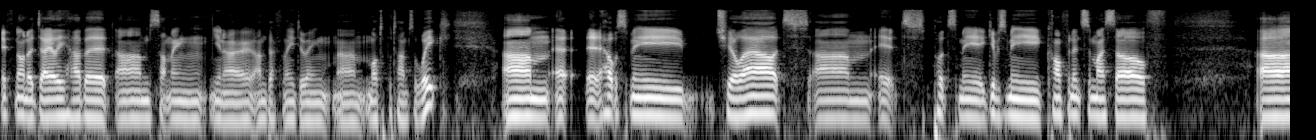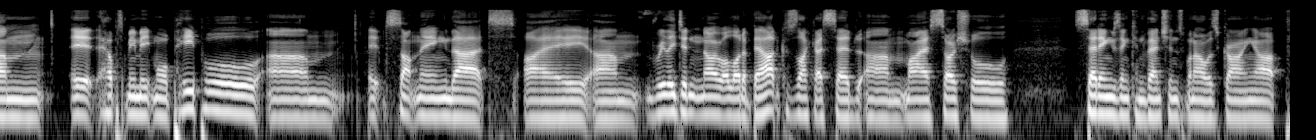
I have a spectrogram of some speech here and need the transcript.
if not a daily habit, um, something you know I'm definitely doing um, multiple times a week. Um, it, it helps me chill out. Um, it puts me, it gives me confidence in myself. Um, it helps me meet more people. Um, it's something that I um, really didn't know a lot about because, like I said, um, my social settings and conventions when I was growing up,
